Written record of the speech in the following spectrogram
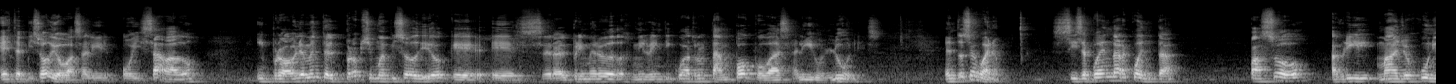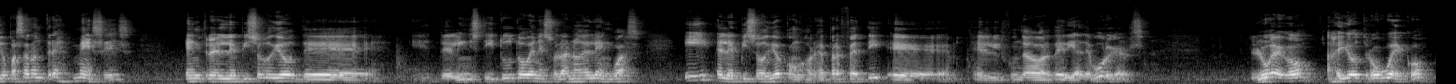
Este episodio va a salir hoy sábado. Y probablemente el próximo episodio, que será el primero de 2024, tampoco va a salir un lunes. Entonces, bueno, si se pueden dar cuenta, pasó abril, mayo, junio, pasaron tres meses entre el episodio de, eh, del Instituto Venezolano de Lenguas y el episodio con Jorge Perfetti, eh, el fundador de Día de Burgers. Luego hay otro hueco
